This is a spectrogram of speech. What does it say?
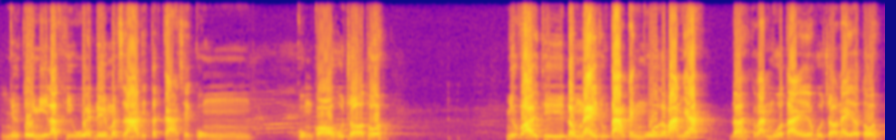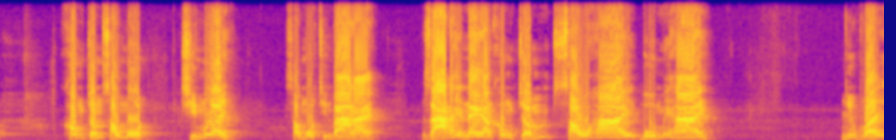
Nhưng tôi nghĩ là khi USD mất giá thì tất cả sẽ cùng cùng có hỗ trợ thôi như vậy thì đồng này chúng ta canh mua các bạn nhé. Đây, các bạn mua tại hỗ trợ này cho tôi. 0.6190 6193 này. Giá đã hiện nay đang 0.6242 như vậy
